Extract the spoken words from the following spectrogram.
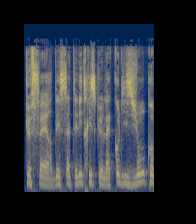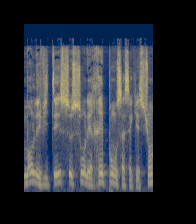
Que faire? Des satellites risquent la collision. Comment l'éviter? Ce sont les réponses à ces questions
